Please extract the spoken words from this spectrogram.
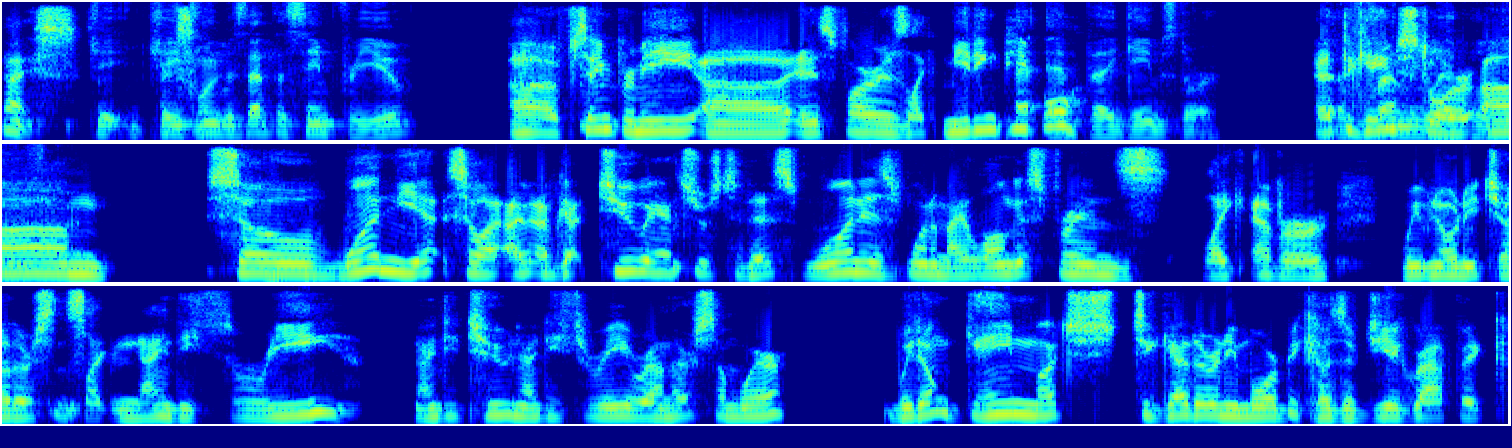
Nice. J- JT, Excellent. was that the same for you Uh, same for me uh, as far as like meeting people at the game store? at, at the game store. local game store. Um, so one, yeah. So I, I've got two answers to this. One is one of my longest friends like ever. We've known each other since like 93, 92, 93, around there somewhere. We don't game much together anymore because of geographic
